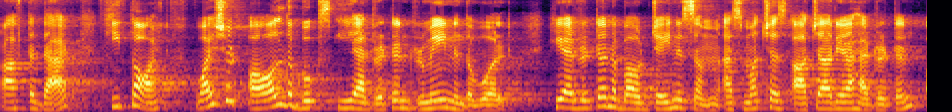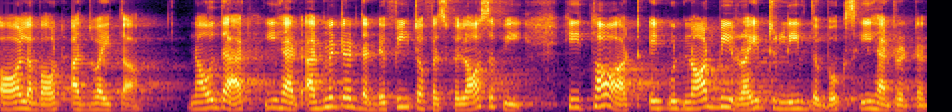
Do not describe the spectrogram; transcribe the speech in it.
After that, he thought, why should all the books he had written remain in the world? He had written about Jainism as much as Acharya had written all about Advaita. Now that he had admitted the defeat of his philosophy, he thought it would not be right to leave the books he had written.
